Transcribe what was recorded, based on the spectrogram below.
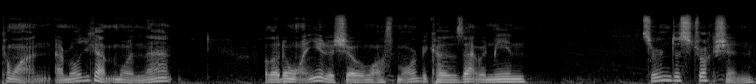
Come on, Emerl, you got more than that. Although I don't want you to show off more because that would mean certain destruction.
